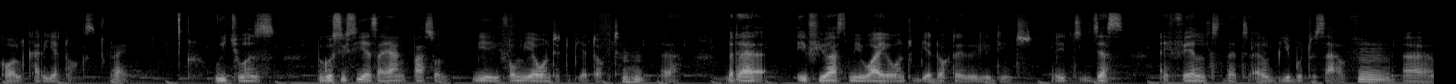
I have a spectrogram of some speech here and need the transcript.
called career talks Right. which was because you see, as a young person, me for me, I wanted to be a doctor. Uh, but uh, if you ask me why I want to be a doctor, I really didn't. It just I felt that I would be able to serve uh,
